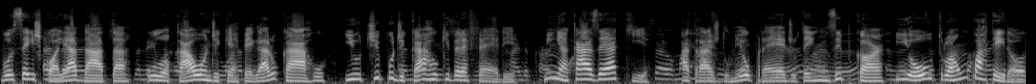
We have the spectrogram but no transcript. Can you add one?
Você escolhe a data, o local onde quer pegar o carro e o tipo de carro que prefere. Minha casa é aqui. Atrás do meu prédio tem um Zipcar e outro a um quarteirão.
